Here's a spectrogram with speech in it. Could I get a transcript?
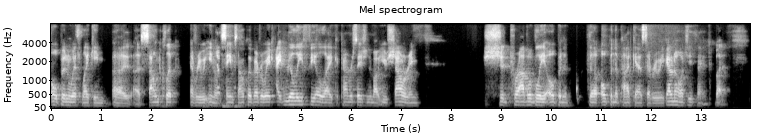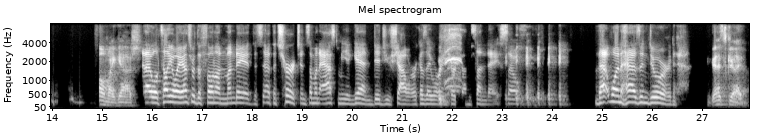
open with like a, a, a sound clip every week, you know, yep. the same sound clip every week. I really feel like a conversation about you showering should probably open the open the podcast every week. I don't know what you think, but oh my gosh. And I will tell you, I answered the phone on Monday at the, at the church, and someone asked me again, "Did you shower?" Because they were in church on Sunday. So that one has endured. That's good.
